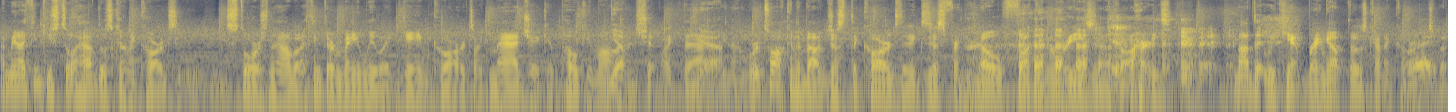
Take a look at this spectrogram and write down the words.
I mean, I think you still have those kind of cards stores now, but I think they're mainly like game cards, like Magic and Pokemon Yep. and shit like that. Yeah. You know, we're talking about just the cards that exist for no fucking reason cards. Not that we can't bring up those kind of cards, Right. but.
